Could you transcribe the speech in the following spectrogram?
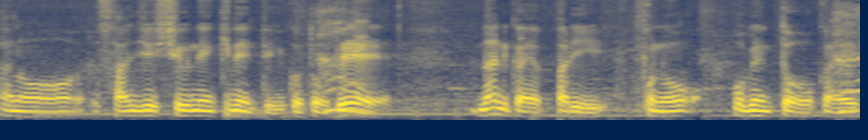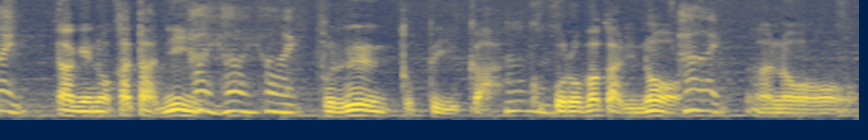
あの30周年記念ということで、何かやっぱりこのお弁当をお買い上げの方にプレゼントというか心ばかりのあの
